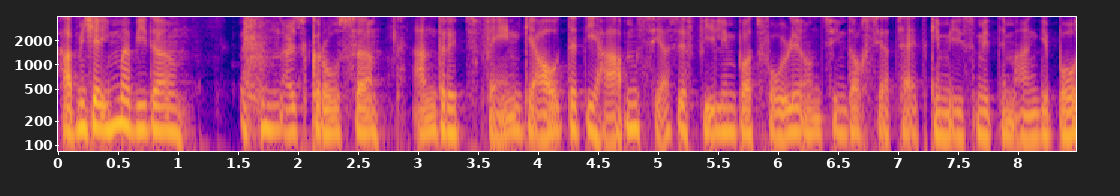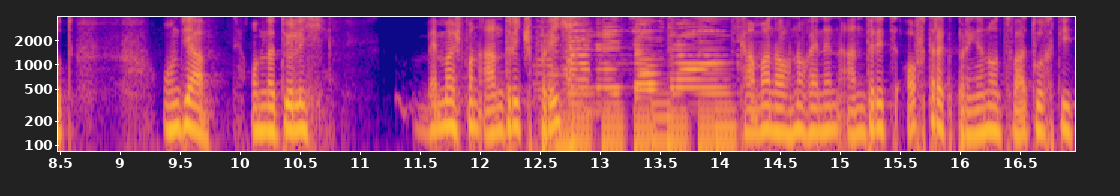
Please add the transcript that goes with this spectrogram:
habe mich ja immer wieder als großer Andritz-Fan geoutet. Die haben sehr, sehr viel im Portfolio und sind auch sehr zeitgemäß mit dem Angebot. Und ja, und natürlich wenn man von Andritz spricht, kann man auch noch einen Andritz-Auftrag bringen und zwar durch die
